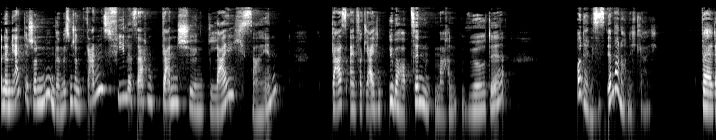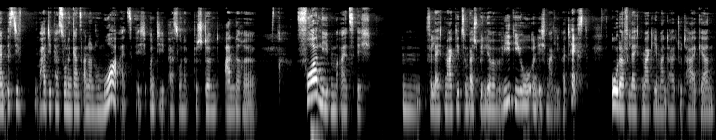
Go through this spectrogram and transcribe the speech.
Und dann merkt ihr schon, hm, da müssen schon ganz viele Sachen ganz schön gleich sein, dass ein Vergleichen überhaupt Sinn machen würde. Und dann ist es immer noch nicht gleich. Weil dann ist die, hat die Person einen ganz anderen Humor als ich und die Person hat bestimmt andere Vorlieben als ich. Hm, vielleicht mag die zum Beispiel lieber Video und ich mag lieber Text. Oder vielleicht mag jemand halt total gern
